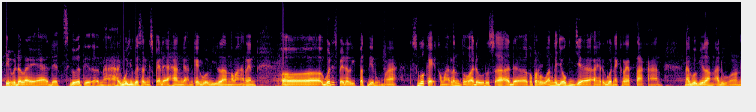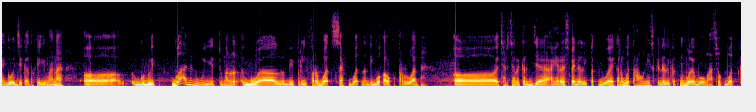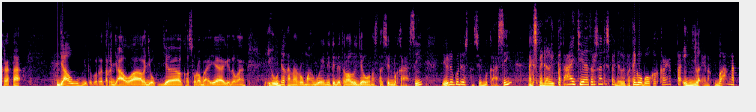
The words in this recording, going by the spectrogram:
Ya udahlah ya, that's good gitu. Nah, gue juga sering sepedahan kan kayak gue bilang kemarin uh, gue ada sepeda lipat di rumah. Terus gue kayak kemarin tuh ada urusan ada keperluan ke Jogja, akhirnya gue naik kereta kan nah gue bilang aduh kalau naik gojek atau kayak gimana uh, eh, gue duit. Gue ada duit cuman gue lebih prefer buat save buat nanti gue kalau keperluan uh, cari-cari kerja. Akhirnya sepeda lipat gue karena gue tahu nih sepeda lipat ini boleh bawa masuk buat kereta jauh gitu kereta ke Jawa ke Jogja ke Surabaya gitu kan. Ya udah karena rumah gue ini tidak terlalu jauh sama stasiun Bekasi ya udah gue dari stasiun Bekasi naik sepeda lipat aja. Terus nanti sepeda lipatnya gue bawa ke kereta. Ih gila enak banget.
